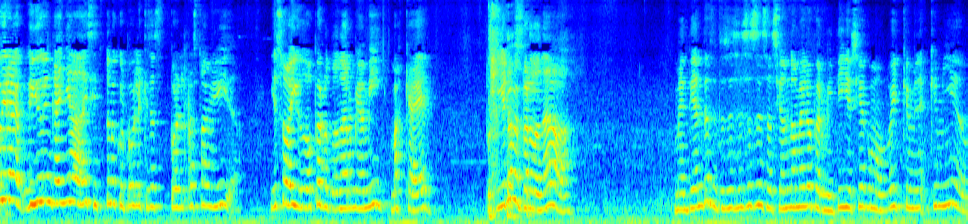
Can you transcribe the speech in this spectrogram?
hubiera vivido engañada y sintiéndome culpable quizás por el resto de mi vida. Y eso ayudó a perdonarme a mí más que a él. Porque yo no me perdonaba. ¿Me entiendes? Entonces esa sensación no me lo permití. Yo decía como, uy, qué, qué miedo.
